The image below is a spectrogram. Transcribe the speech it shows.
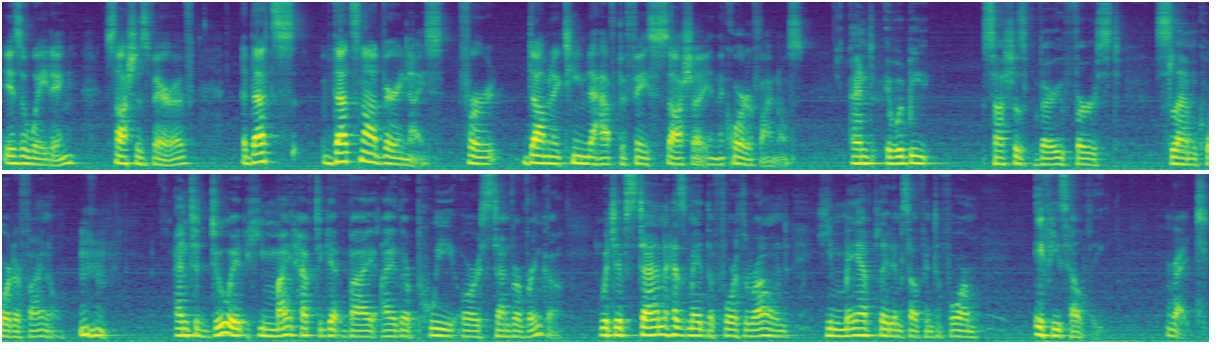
is awaiting Sasha Zverev. That's that's not very nice for Dominic Thiem to have to face Sasha in the quarterfinals. and it would be Sasha's very first slam quarterfinal. Mhm. And to do it, he might have to get by either Pouille or Stan Wawrinka. Which, if Stan has made the fourth round, he may have played himself into form if he's healthy. Right.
